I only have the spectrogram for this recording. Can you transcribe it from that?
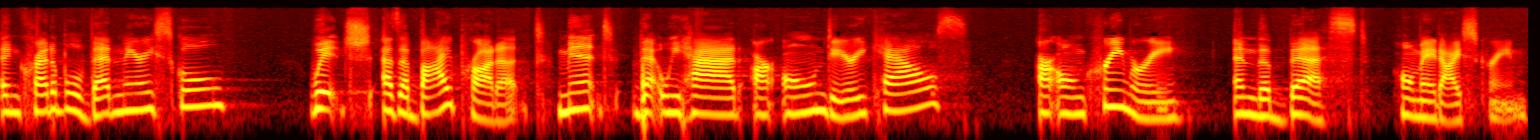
incredible veterinary school, which, as a byproduct, meant that we had our own dairy cows, our own creamery, and the best homemade ice cream.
